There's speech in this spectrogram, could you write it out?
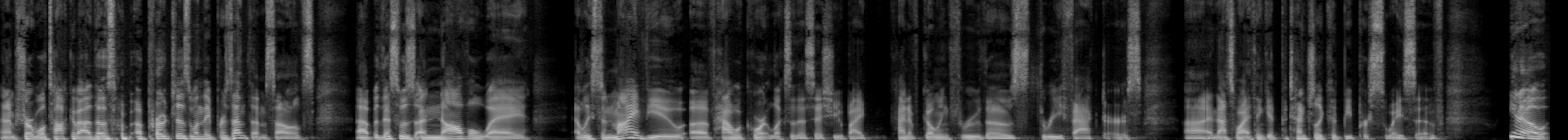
and I'm sure we'll talk about those approaches when they present themselves. Uh, but this was a novel way, at least in my view, of how a court looks at this issue by kind of going through those three factors. Uh, and that's why I think it potentially could be persuasive. You know,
